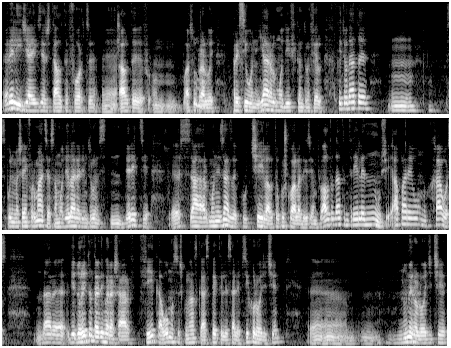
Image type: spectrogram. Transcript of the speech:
Religia exercită altă forță, uh, altă um, asupra mm. lui presiune, iar îl modifică într-un fel. Câteodată um, să spunem așa, informația sau modelarea dintr-o direcție se armonizează cu ceilaltă, cu școala, de exemplu. Altădată între ele nu și apare un haos. Dar de dorit, într-adevăr, așa ar fi ca omul să-și cunoască aspectele sale psihologice, numerologice,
